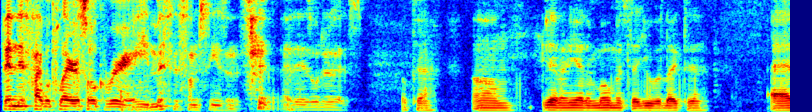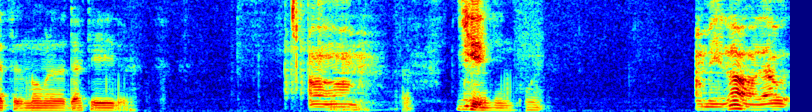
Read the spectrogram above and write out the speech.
been this type of player his whole career. He misses some seasons. that is what it is. Okay. Um, you have any other moments that you would like to add for the moment of the decade or Um, yeah. changing point? I mean, no, that was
